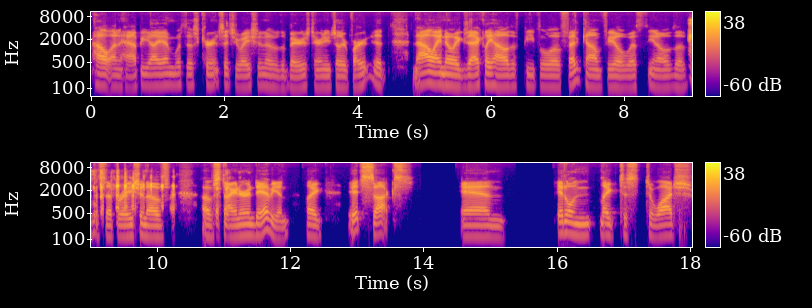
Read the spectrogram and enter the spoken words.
how unhappy I am with this current situation of the Bears tearing each other apart. It now I know exactly how the people of FedCom feel with you know the, the separation of of Steiner and Davion. Like it sucks, and it'll like to to watch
